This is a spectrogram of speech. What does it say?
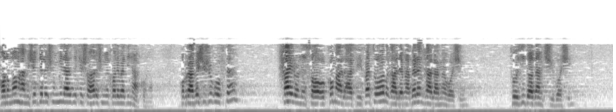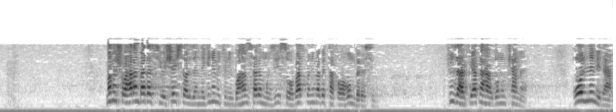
خانومان همیشه دلشون میلرزه که شوهرشون یه کار بدی نکنه خب روششو گفته خیر و نساءکم العفیفت الغلمه برن غلمه باشیم. توضیح دادم چی باشیم. من و شوهرم بعد از 36 سال زندگی نمی‌تونیم با هم سر موضوعی صحبت کنیم و به تفاهم برسیم. چون ظرفیت هر دومون کمه. قول نمیدم.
